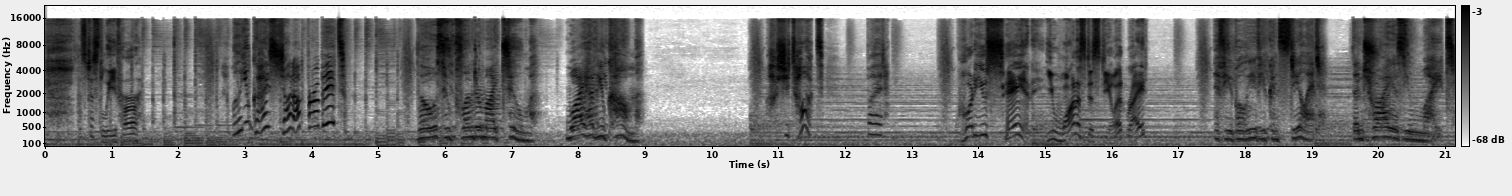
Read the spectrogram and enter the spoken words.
Let's just leave her. Will you guys shut up for a bit? Those who plunder my tomb, why have you come? She talked, but What are you saying? You want us to steal it, right? If you believe you can steal it, then try as you might.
